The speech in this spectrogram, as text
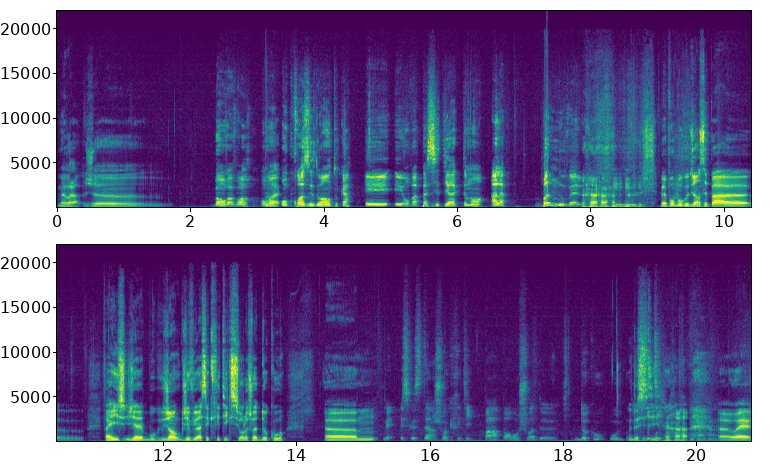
Mais voilà, je. Bah, on va voir. On, Ouais. on croise les doigts en tout cas. Et, et on va passer directement à la bonne nouvelle. Mais pour beaucoup de gens, c'est pas. euh, Enfin, il y a beaucoup de gens que j'ai vu assez critiques sur le choix de Doku. Euh, Mais est-ce que c'était un choix critique par rapport au choix de Doku ou ou de City. Euh, ouais,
